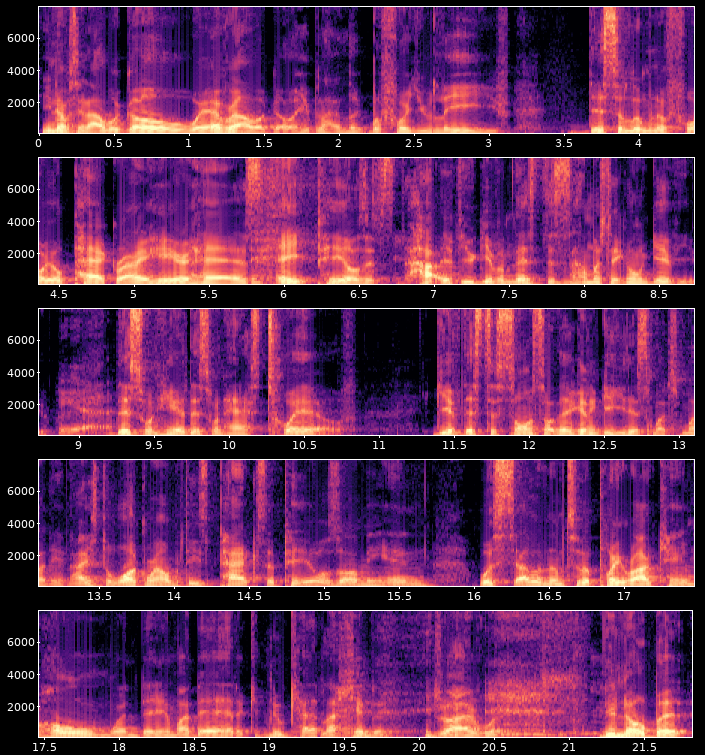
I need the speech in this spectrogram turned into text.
You know what I'm saying? I would go wherever I would go. He'd be like, "Look, before you leave, this aluminum foil pack right here has eight pills. It's how, if you give them this, this is how much they're gonna give you. Yeah. This one here, this one has twelve. Give this to so and so. They're gonna give you this much money. And I used to walk around with these packs of pills on me and was selling them to the point where I came home one day and my dad had a new Cadillac in the driveway. You know, but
